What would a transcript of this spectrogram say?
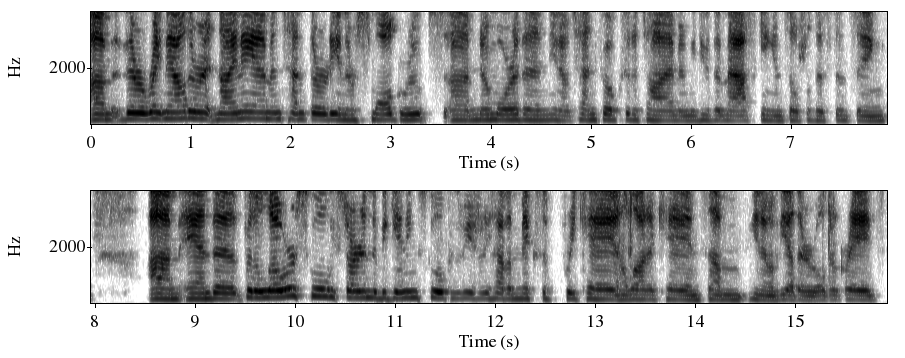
Um, they're right now they're at 9 a.m. and 10:30, and they're small groups, um, no more than you know 10 folks at a time. And we do the masking and social distancing. and the for the lower school, we start in the beginning school because we usually have a mix of pre-K and a lot of K and some you know of the other older grades.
